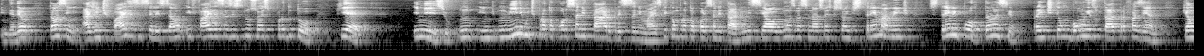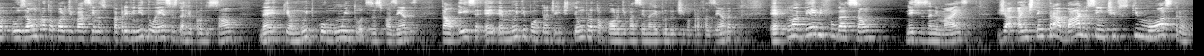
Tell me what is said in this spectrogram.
entendeu? Então, assim, a gente faz essa seleção e faz essas instruções para o produtor, que é início, um, um mínimo de protocolo sanitário para esses animais. O que é um protocolo sanitário? Iniciar algumas vacinações que são de extremamente, extrema importância para a gente ter um bom resultado para a fazenda, que é usar um protocolo de vacinas para prevenir doenças da reprodução, né, que é muito comum em todas as fazendas. Então, isso é, é, é muito importante a gente ter um protocolo de vacina reprodutiva para a fazenda. É, uma vermifugação nesses animais. Já, a gente tem trabalhos científicos que mostram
